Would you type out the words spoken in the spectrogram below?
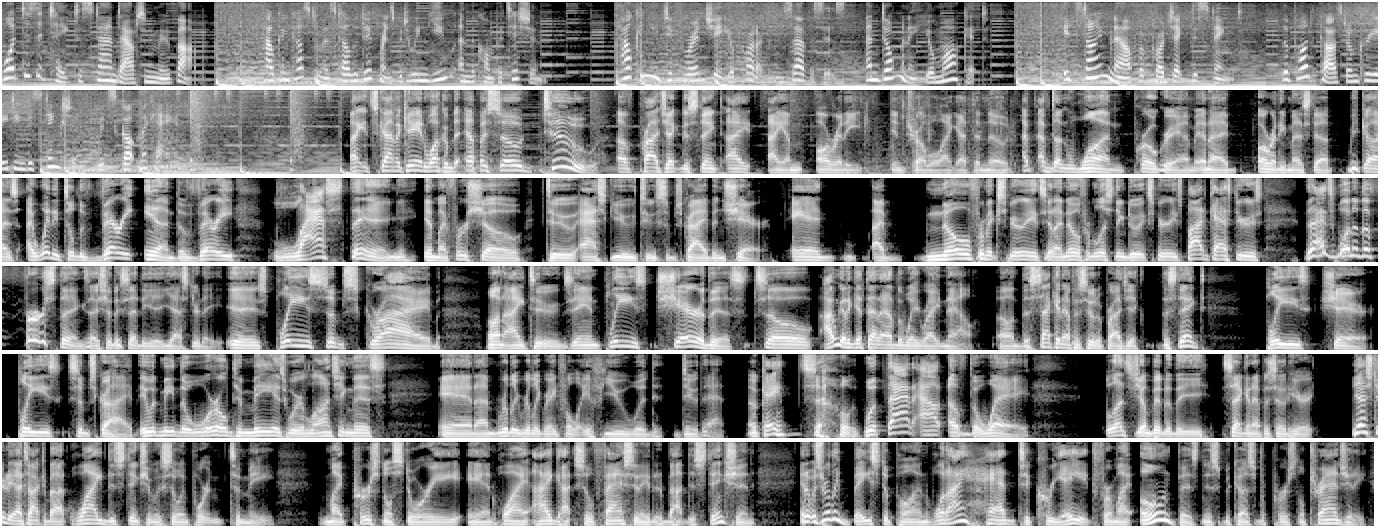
What does it take to stand out and move up? How can customers tell the difference between you and the competition? How can you differentiate your products and services and dominate your market? It's time now for Project Distinct, the podcast on creating distinction with Scott McKain. Hi, it's Scott McKain. Welcome to episode two of Project Distinct. I, I am already in trouble. I got the note. I've, I've done one program and I already messed up because I waited till the very end, the very last thing in my first show to ask you to subscribe and share. And I know from experience and I know from listening to experienced podcasters that's one of the first things I should have said to you yesterday is please subscribe on iTunes and please share this. So I'm going to get that out of the way right now. On the second episode of Project Distinct, please share please subscribe. It would mean the world to me as we're launching this. And I'm really, really grateful if you would do that. Okay. So, with that out of the way, let's jump into the second episode here. Yesterday, I talked about why distinction was so important to me, my personal story, and why I got so fascinated about distinction. And it was really based upon what I had to create for my own business because of a personal tragedy.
